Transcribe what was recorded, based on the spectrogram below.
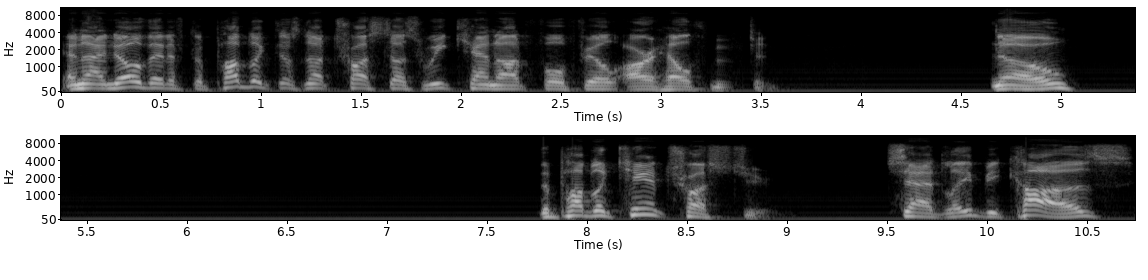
And I know that if the public does not trust us, we cannot fulfill our health mission. No, The public can't trust you, sadly, because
